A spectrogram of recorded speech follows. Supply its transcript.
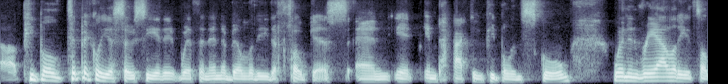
uh, people typically associate it with an inability to focus and it impacting people in school, when in reality, it's a,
